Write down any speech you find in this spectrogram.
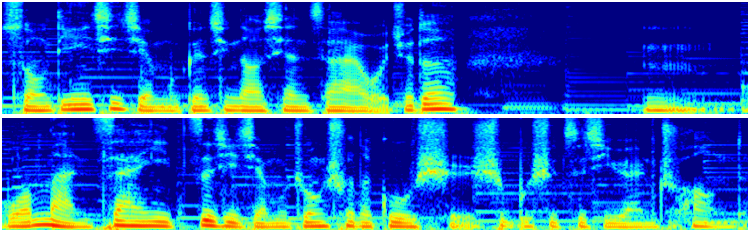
从第一期节目更新到现在，我觉得。嗯，我蛮在意自己节目中说的故事是不是自己原创的，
